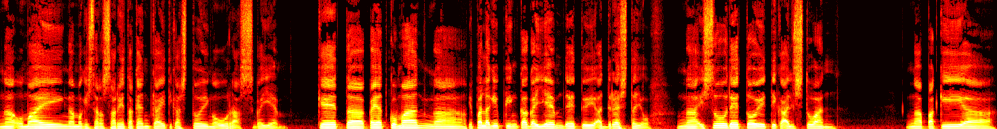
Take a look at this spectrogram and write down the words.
nga umay nga makisarasarita ken ka iti kastoy nga oras gayem. Ket uh, kayat kuman nga ipalagip king kagayem detoy address tayo. Nga iso detoy iti kaalistuan. Nga paki uh,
